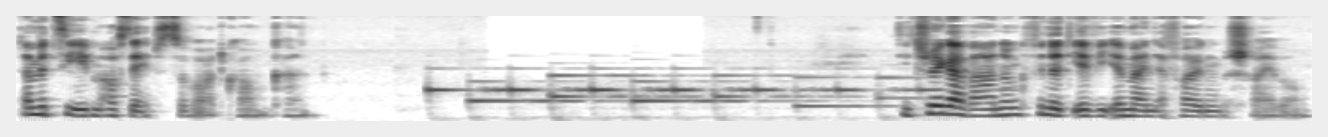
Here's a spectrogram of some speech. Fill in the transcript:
damit sie eben auch selbst zu Wort kommen kann. Die Triggerwarnung findet ihr wie immer in der Folgenbeschreibung.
